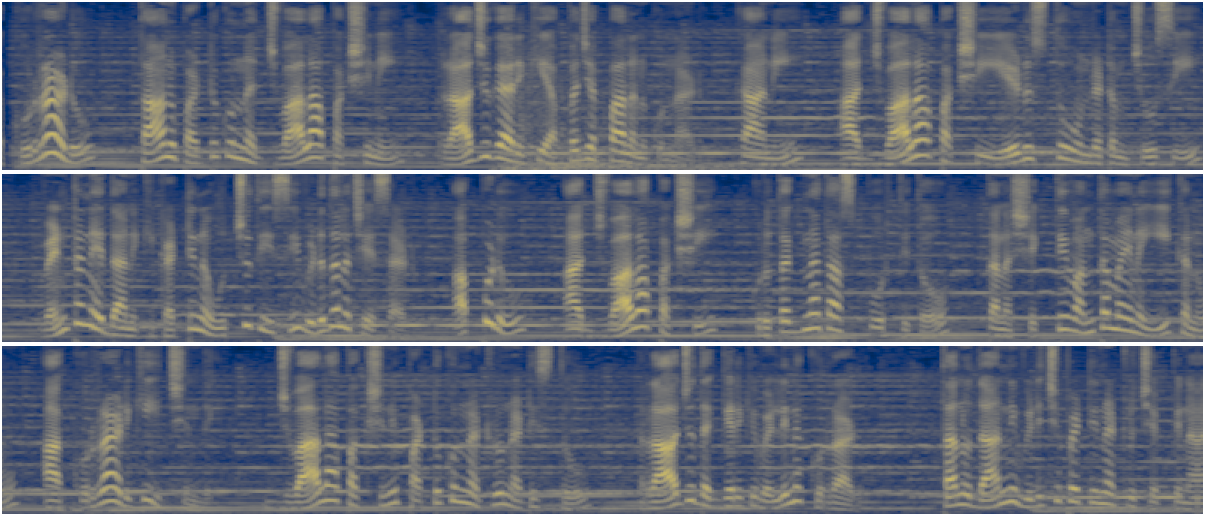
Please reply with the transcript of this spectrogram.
ఒక కుర్రాడు తాను పట్టుకున్న జ్వాలా పక్షిని రాజుగారికి అప్పజెప్పాలనుకున్నాడు. కాని ఆ జ్వాలాపక్షి ఏడుస్తూ ఉండటం చూసి వెంటనే దానికి కట్టిన ఉచ్చు తీసి విడుదల చేశాడు. అప్పుడు ఆ జ్వాలాపక్షి కృతజ్ఞతాస్ఫూర్తితో తన శక్తివంతమైన ఈకను ఆ కుర్రాడికి ఇచ్చింది. జ్వాలాపక్షిని పట్టుకున్నట్లు నటిస్తూ రాజు దగ్గరికి వెళ్ళిన కుర్రాడు. తను దాన్ని విడిచిపెట్టినట్లు చెప్పినా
